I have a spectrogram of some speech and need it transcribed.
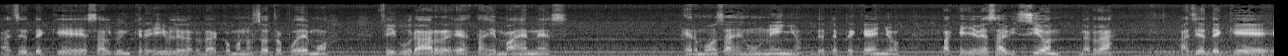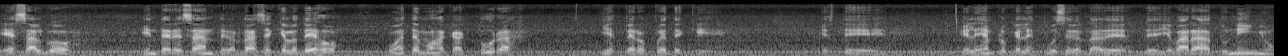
Así es de que es algo increíble, ¿verdad? Como nosotros podemos figurar estas imágenes hermosas en un niño desde pequeño para que lleve esa visión, ¿verdad? Así es de que es algo interesante, ¿verdad? Así es que los dejo con esta hermosa captura y espero pues de que este el ejemplo que les puse, ¿verdad? De, de llevar a tu niño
